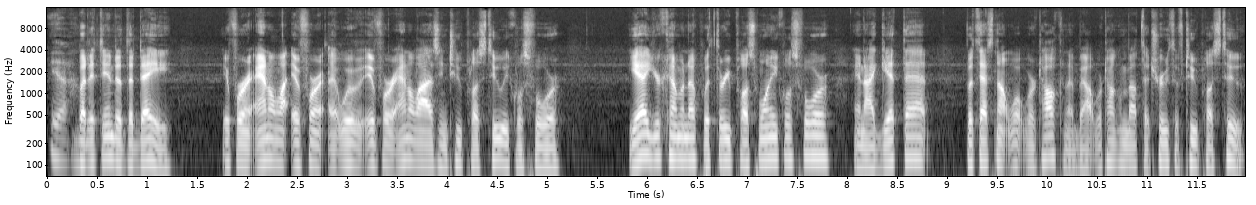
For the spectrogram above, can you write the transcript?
Yeah. But at the end of the day, if we're analy- if we're we're- if we're analyzing two plus two equals four, yeah, you're coming up with three plus one equals four, and I get that. But that's not what we're talking about. We're talking about the truth of two plus two.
